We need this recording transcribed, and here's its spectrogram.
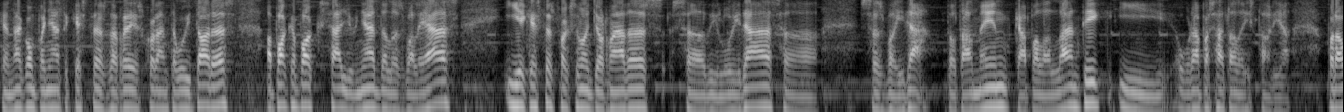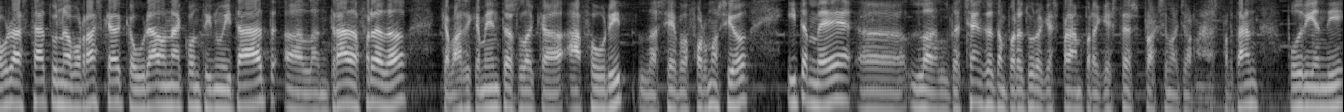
que ens ha acompanyat aquestes darreres 48 hores, a poc a poc s'ha allunyat de les Balears i aquestes pròximes jornades se diluirà, se, s'esvairà totalment cap a l'Atlàntic i haurà passat a la història. Però haurà estat una borrasca que haurà donat continuïtat a l'entrada freda, que bàsicament és la que ha afavorit la seva formació, i també eh, el descens de temperatura que esperam per aquestes pròximes jornades. Per tant, podrien dir,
